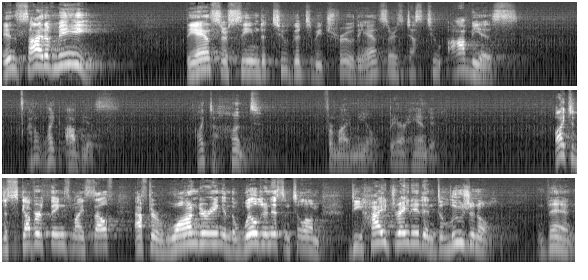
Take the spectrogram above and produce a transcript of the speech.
inside of me. The answer seemed too good to be true. The answer is just too obvious. I don't like obvious. I like to hunt for my meal, barehanded. I like to discover things myself after wandering in the wilderness until I'm dehydrated and delusional. And then,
